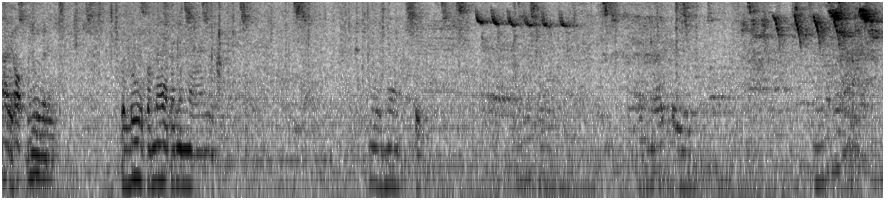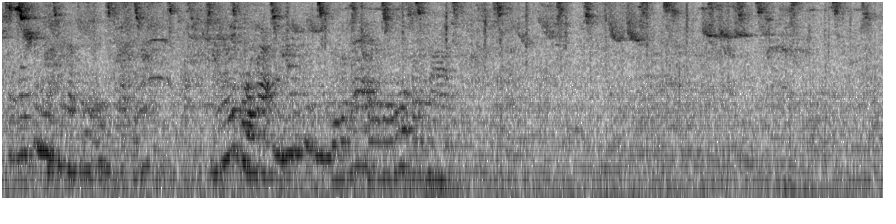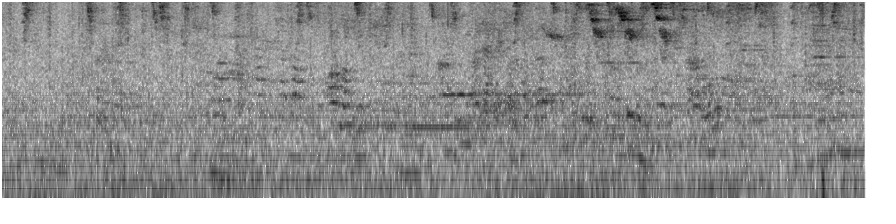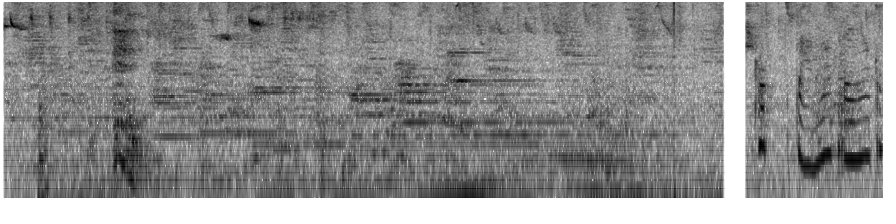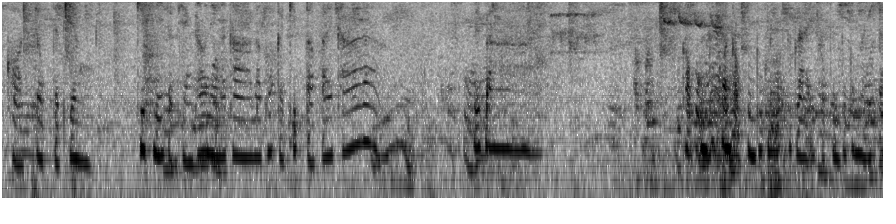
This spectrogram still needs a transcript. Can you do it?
ใช่ออกนี่เลยก็ลูกกับแม่กันนานๆเลยแม่ติด ครบสามรอบแล้วก็ขอจบแต่เพียง คลิปนี้จะเพียงเท่านี้นะคะ แล้วพบกับคลิปต่อไปค่ะ บ๊ายบาย ขอบคุณทุกคน ขอบคุณทุกไลค์ทุกไลค์ขอบคุณทุกกำลังใจ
